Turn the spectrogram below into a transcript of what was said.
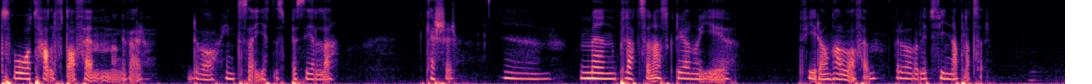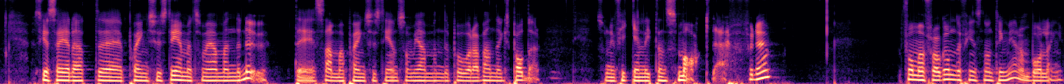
två och ett halvt av fem ungefär. Det var inte så jättespeciella cacher. Eh, men platserna skulle jag nog ge fyra och en halv av fem. För det var väldigt fina platser. Jag ska säga det att eh, poängsystemet som vi använder nu. Det är samma poängsystem som vi använder på våra vandringspoddar. Så ni fick en liten smak där för det. Får man fråga om det finns någonting mer om Borlänge?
